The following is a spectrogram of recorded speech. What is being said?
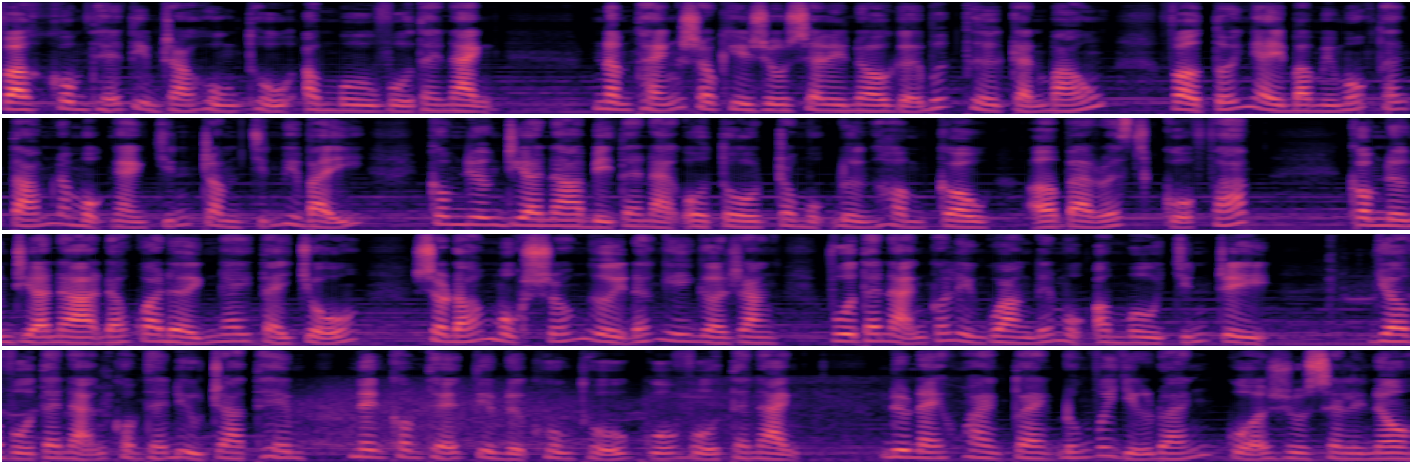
và không thể tìm ra hung thủ âm mưu vụ tai nạn. Năm tháng sau khi Juscelino gửi bức thư cảnh báo, vào tối ngày 31 tháng 8 năm 1997, công nương Diana bị tai nạn ô tô trong một đường hầm cầu ở Paris của Pháp. Công nương Diana đã qua đời ngay tại chỗ. Sau đó, một số người đã nghi ngờ rằng vụ tai nạn có liên quan đến một âm mưu chính trị. Do vụ tai nạn không thể điều tra thêm nên không thể tìm được hung thủ của vụ tai nạn. Điều này hoàn toàn đúng với dự đoán của Juscelino.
